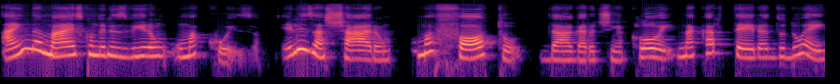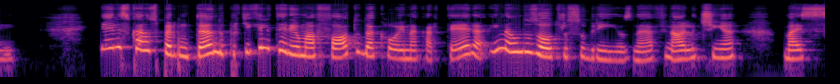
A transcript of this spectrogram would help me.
ainda mais quando eles viram uma coisa. Eles acharam uma foto da garotinha Chloe na carteira do Duane. E eles ficaram se perguntando por que, que ele teria uma foto da Chloe na carteira e não dos outros sobrinhos, né? Afinal, ele tinha mais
